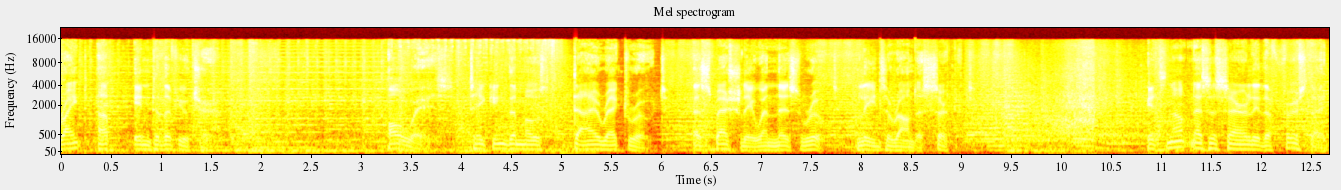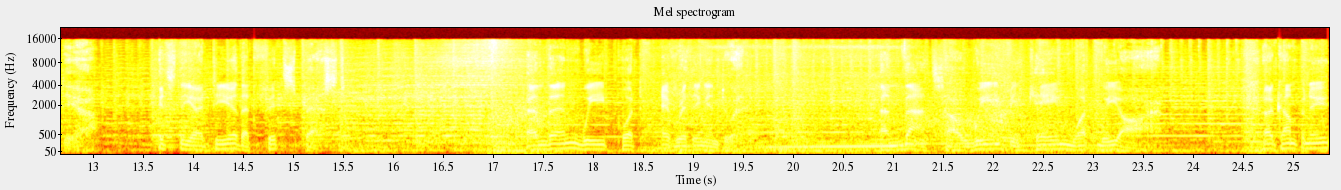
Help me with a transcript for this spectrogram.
right up into the future. Always taking the most direct route, especially when this route leads around a circuit. It's not necessarily the first idea, it's the idea that fits best. And then we put everything into it. And that's how we became what we are. A company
